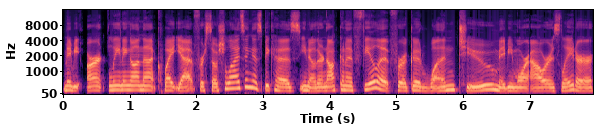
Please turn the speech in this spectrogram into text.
maybe aren't leaning on that quite yet for socializing is because, you know, they're not going to feel it for a good one, two, maybe more hours later.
